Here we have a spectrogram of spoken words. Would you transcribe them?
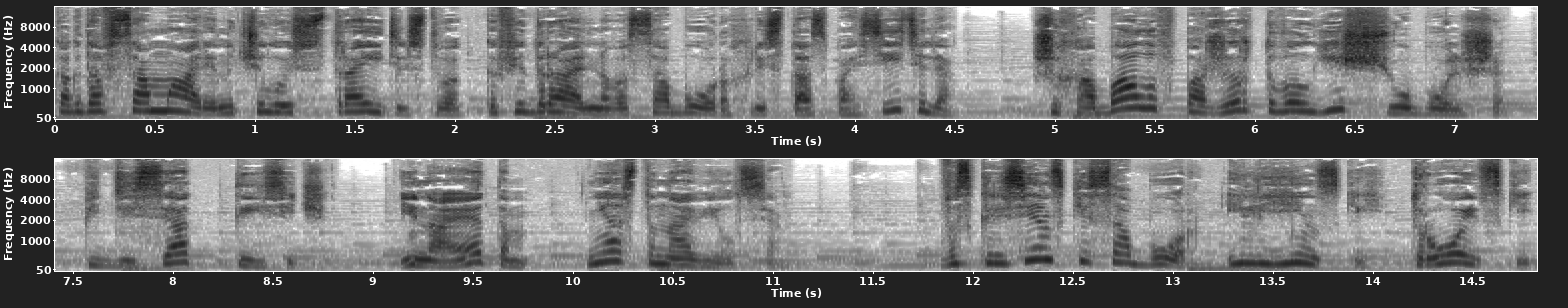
когда в Самаре началось строительство кафедрального собора Христа Спасителя, Шихабалов пожертвовал еще больше – 50 тысяч. И на этом не остановился. Воскресенский собор, Ильинский, Троицкий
